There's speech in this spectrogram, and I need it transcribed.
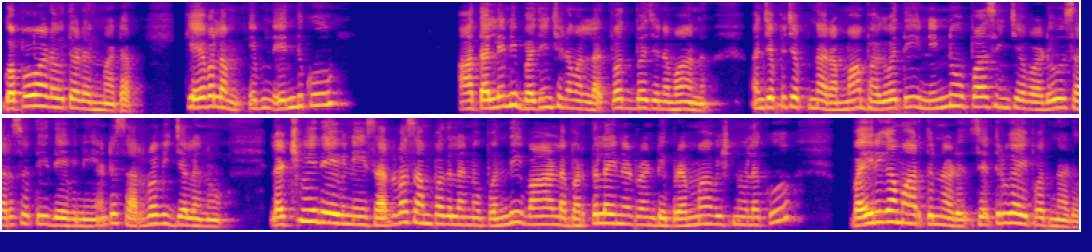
గొప్పవాడవుతాడనమాట కేవలం ఎందుకు? ఆ తల్లిని భజించడం వల్ల త్వద్భజనవాన్ అని చెప్పి చెప్తున్నారమ్మా. భగవతి నిన్ను ఉపాసించేవాడు సరస్వతీదేవిని అంటే సర్వ విద్యలను లక్ష్మీదేవిని సర్వ సంపదలను పొంది వాళ్ళ భర్తలైనటువంటి బ్రహ్మ విష్ణువులకు వైరిగా మారుతున్నాడు శత్రుగా అయిపోతున్నాడు.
